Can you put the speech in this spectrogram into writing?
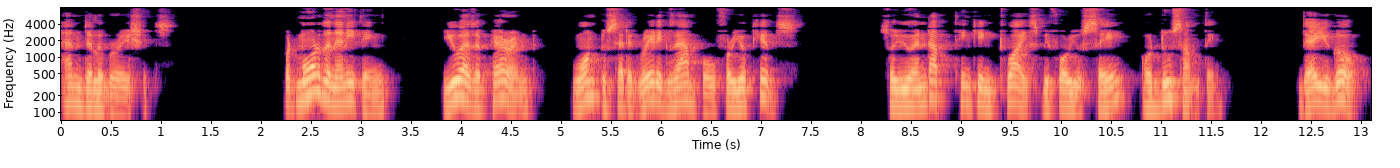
and deliberations. But more than anything, you as a parent want to set a great example for your kids. So you end up thinking twice before you say or do something. There you go.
